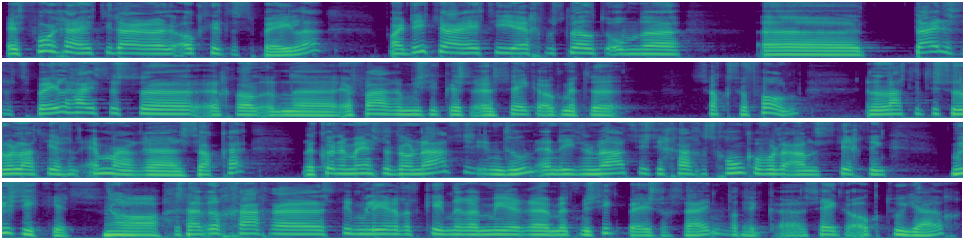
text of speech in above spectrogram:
Heeft, vorig jaar heeft hij daar ook zitten spelen. Maar dit jaar heeft hij echt besloten om... de tijdens het spelen... Hij is dus wel een ervaren muzikus. zeker ook met de saxofoon. En dan laat hij tussendoor laat hij even een emmer eh, zakken. En dan kunnen mensen donaties in doen. En die donaties die gaan geschonken worden aan de stichting Musiekids. Ja, Dus hij wil graag eh, stimuleren dat kinderen meer eh, met muziek bezig zijn. Wat ik zeker ook toejuich.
